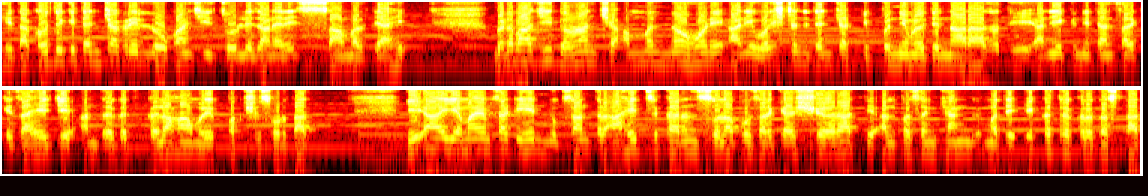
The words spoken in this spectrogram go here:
हे दाखवते की त्यांच्याकडे लोकांशी जोडले जाणारे सामर्थ्य आहे. गटबाजी धोरणांचे अंमल न होणे आणि वरिष्ठ नेत्यांच्या टिप्पणीमुळे ते नाराज होते. अनेक नेत्यांसारखेच आहे जे अंतर्गत कलहामुळे पक्ष सोडतात. ए आय एम आय एमसाठी हे नुकसान तर आहेच कारण सोलापूर सारख्या शहरात ते अल्पसंख्याक मते एकत्र करत असतात.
